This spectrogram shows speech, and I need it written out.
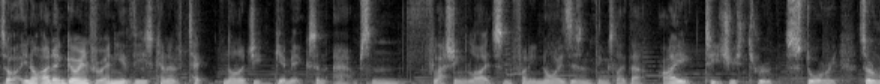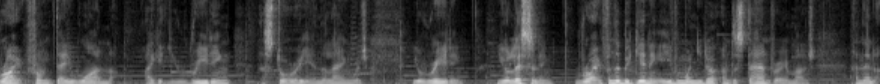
So, you know, I don't go in for any of these kind of technology gimmicks and apps and flashing lights and funny noises and things like that. I teach you through story. So, right from day one, I get you reading a story in the language. You're reading, you're listening, right from the beginning, even when you don't understand very much. And then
